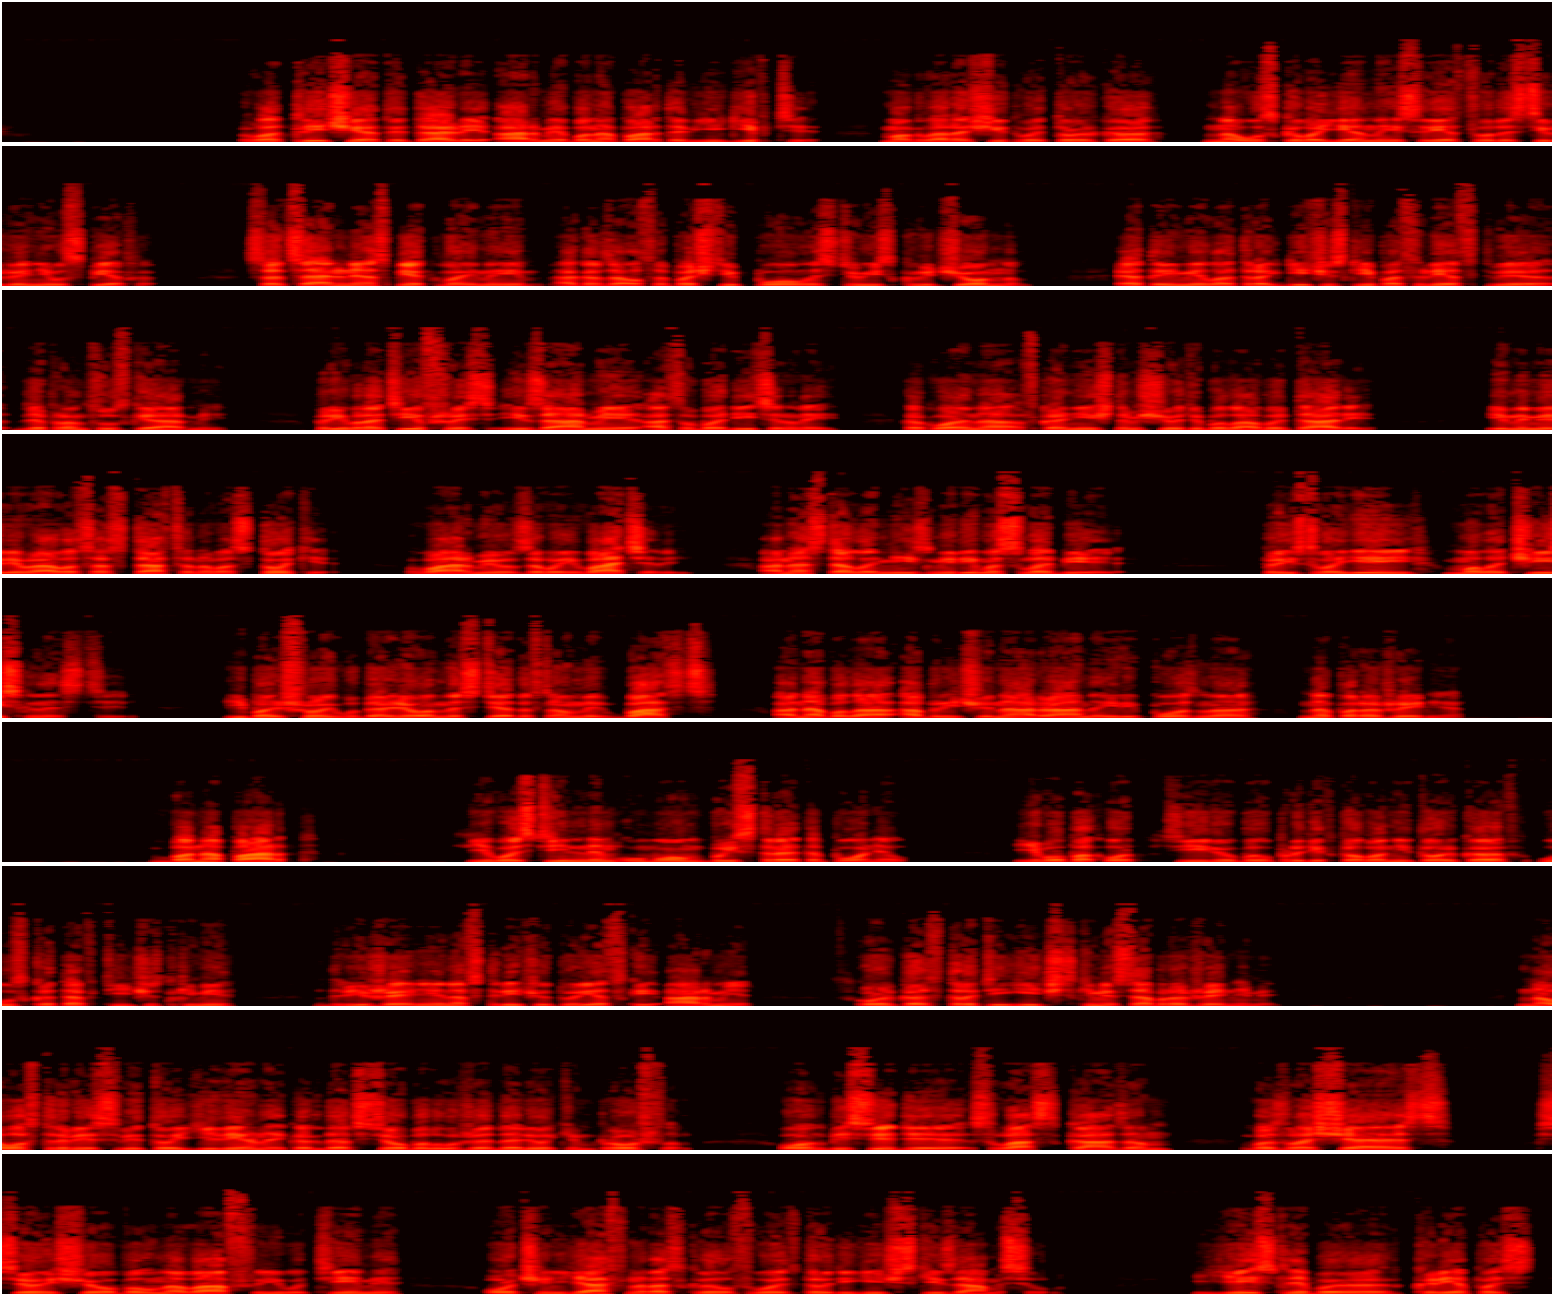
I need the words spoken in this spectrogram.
В отличие от Италии, армия Бонапарта в Египте могла рассчитывать только на узковоенные средства достижения успеха. Социальный аспект войны оказался почти полностью исключенным. Это имело трагические последствия для французской армии. Превратившись из армии освободительной, какой она в конечном счете была в Италии, и намеревалась остаться на Востоке, в армию завоевателей, она стала неизмеримо слабее – при своей малочисленности и большой удаленности от основных баз она была обречена рано или поздно на поражение. Бонапарт его стильным умом быстро это понял. Его поход в Сирию был продиктован не только узкотактическими движениями навстречу турецкой армии, сколько стратегическими соображениями. На острове Святой Елены, когда все было уже далеким прошлым, он в беседе с Ласказом, возвращаясь все еще волновавшей его теме, очень ясно раскрыл свой стратегический замысел. Если бы крепость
